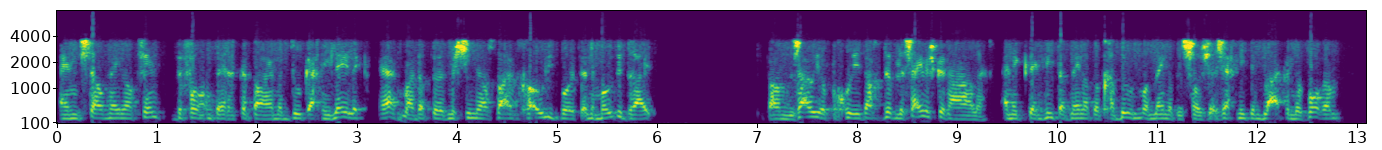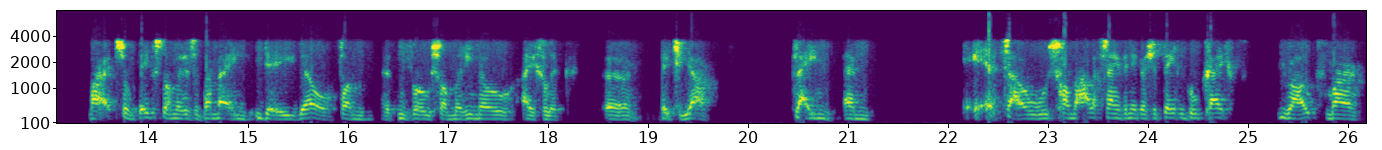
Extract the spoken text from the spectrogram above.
En stel Nederland vindt de vorm tegen Qatar, en dat doe ik echt niet lelijk. Hè? Maar dat de machine als het geolied wordt en de motor draait. Dan zou je op een goede dag dubbele cijfers kunnen halen. En ik denk niet dat Nederland dat gaat doen. Want Nederland is zoals je zegt niet in blakende vorm. Maar zo'n tegenstander is het naar mijn idee wel van het niveau San Marino eigenlijk uh, een beetje ja, klein. En het zou schandalig zijn, vind ik, als je tegengoal krijgt, überhaupt. Maar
